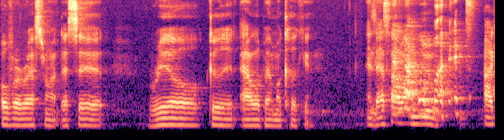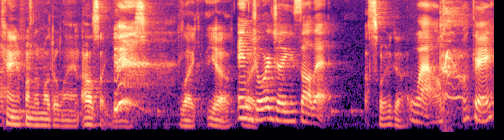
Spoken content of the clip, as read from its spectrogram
over a restaurant that said real good Alabama cooking. And that's how I knew What? I came from the motherland. I was like, yes. Like, yeah. In like, Georgia, you saw that. I swear to God. Wow. Okay.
